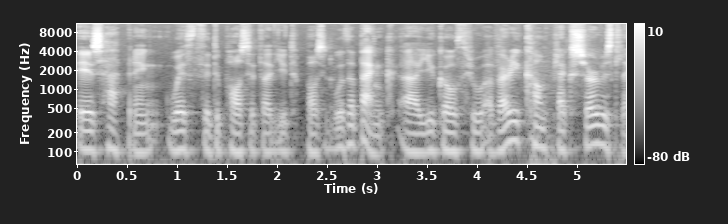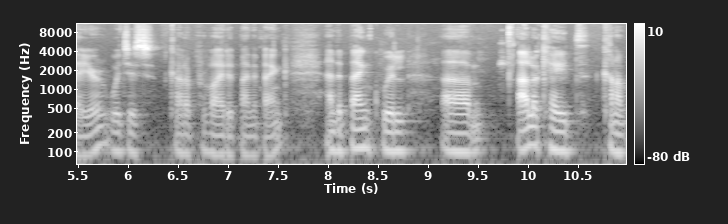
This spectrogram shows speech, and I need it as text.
is happening with the deposit that you deposit with a bank. Uh, you go through a very complex service layer, which is kind of provided by the bank, and the bank will. Um, allocate kind of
